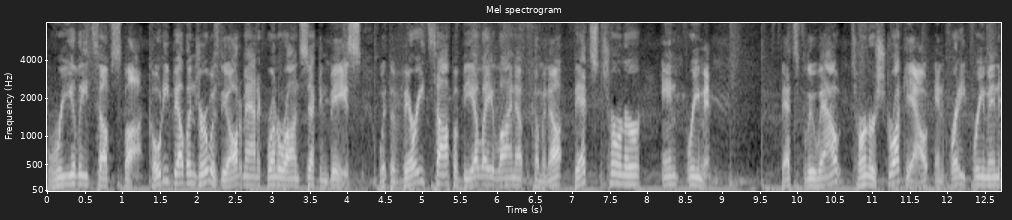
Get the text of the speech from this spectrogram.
really tough spot. Cody Bellinger was the automatic runner on second base with the very top of the LA lineup coming up Betts, Turner, and Freeman. Betts flew out, Turner struck out, and Freddie Freeman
